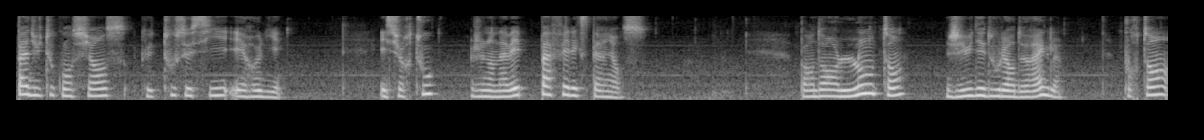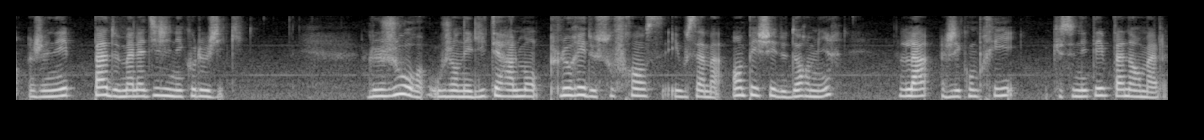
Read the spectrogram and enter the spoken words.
pas du tout conscience que tout ceci est relié. Et surtout, je n'en avais pas fait l'expérience. Pendant longtemps, j'ai eu des douleurs de règles. Pourtant, je n'ai pas de maladie gynécologique. Le jour où j'en ai littéralement pleuré de souffrance et où ça m'a empêché de dormir, là, j'ai compris que ce n'était pas normal.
